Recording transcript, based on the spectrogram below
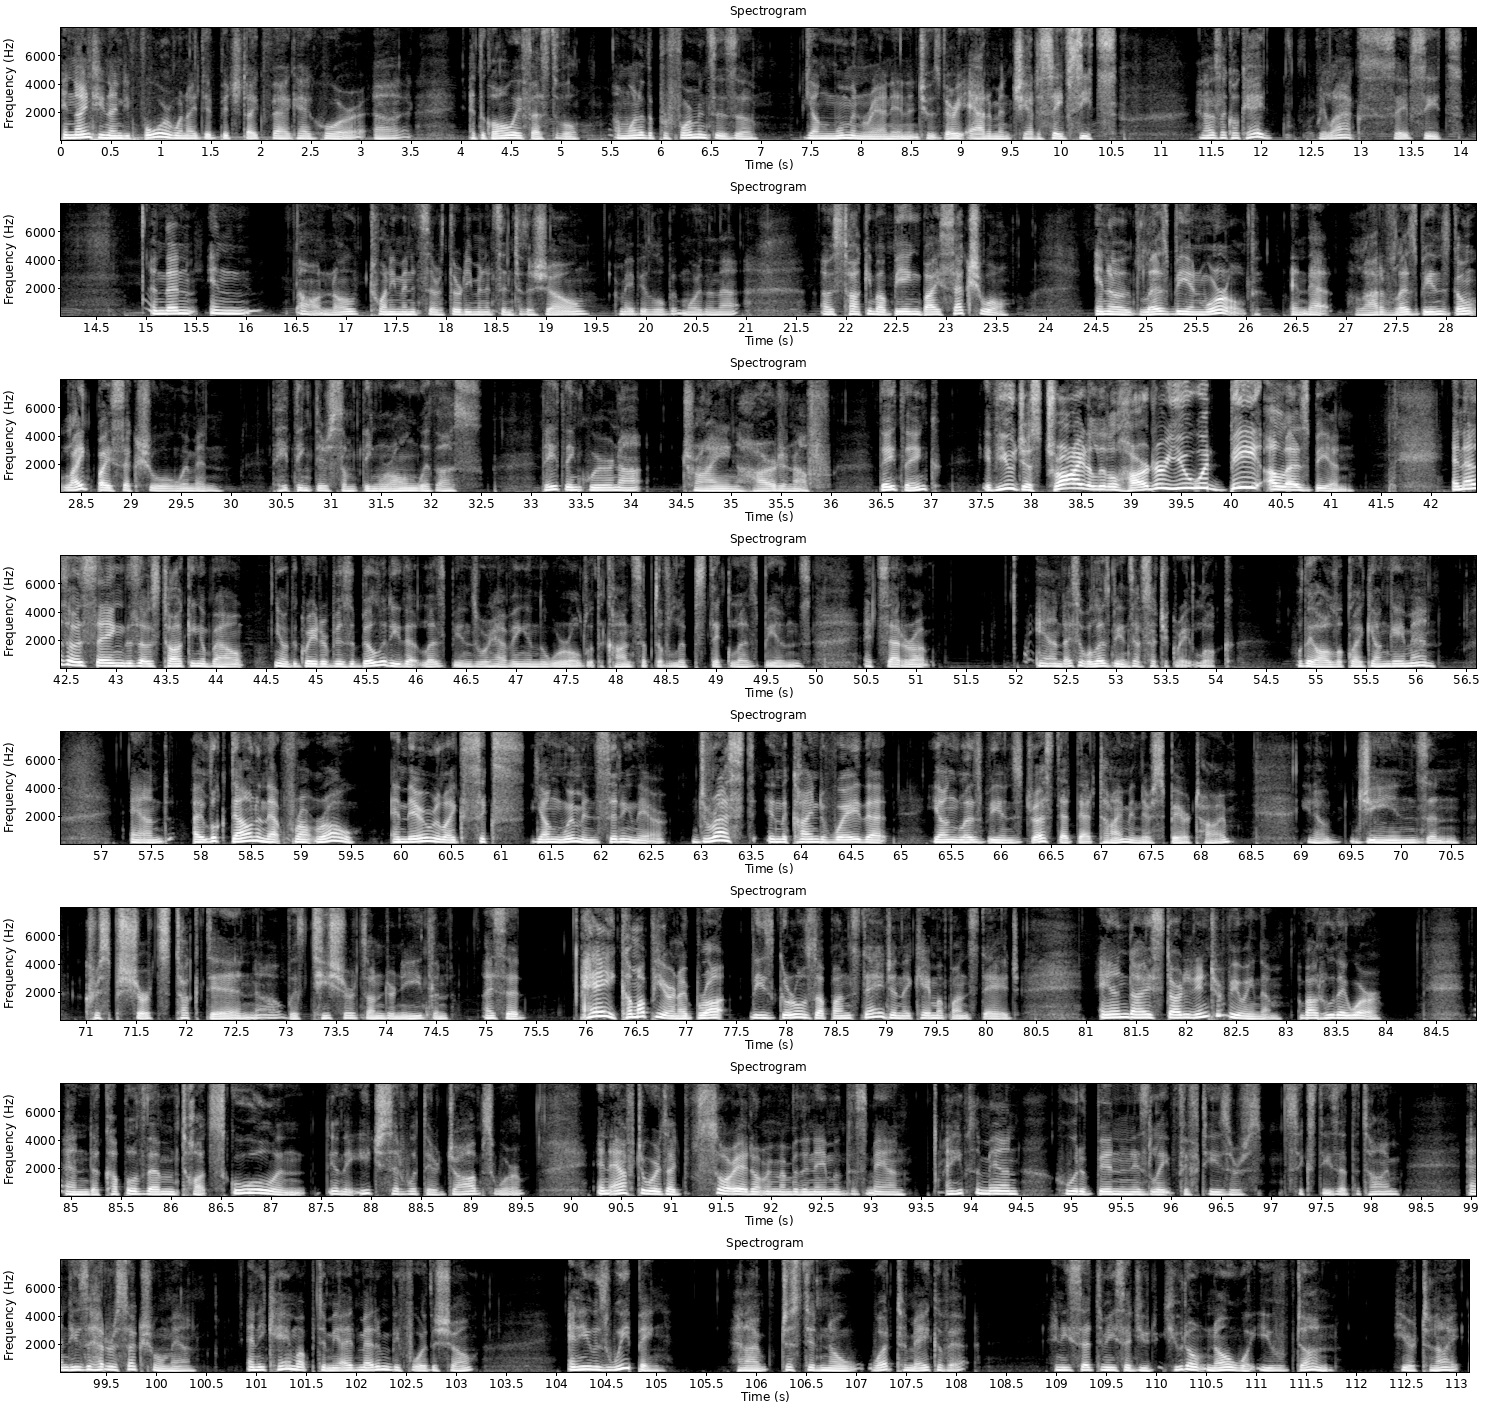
In 1994, when I did Bitch Dyke Fag Hag Whore uh, at the Galway Festival, on one of the performances, a young woman ran in and she was very adamant she had to save seats. And I was like, okay, relax, save seats. And then in, oh no, 20 minutes or 30 minutes into the show, or maybe a little bit more than that, I was talking about being bisexual in a lesbian world and that a lot of lesbians don't like bisexual women. They think there's something wrong with us. They think we're not trying hard enough. They think if you just tried a little harder, you would be a lesbian. And as I was saying this, I was talking about, you know, the greater visibility that lesbians were having in the world with the concept of lipstick lesbians, etc. And I said, well, lesbians have such a great look. Well, they all look like young gay men. And I looked down in that front row, and there were like six young women sitting there, dressed in the kind of way that young lesbians dressed at that time in their spare time. You know, jeans and crisp shirts tucked in uh, with t shirts underneath. And I said, Hey, come up here. And I brought these girls up on stage, and they came up on stage. And I started interviewing them about who they were and a couple of them taught school and you know, they each said what their jobs were. And afterwards i sorry i don't remember the name of this man. He was a man who would have been in his late 50s or 60s at the time. And he's a heterosexual man. And he came up to me. I had met him before the show. And he was weeping. And i just didn't know what to make of it. And he said to me he said you you don't know what you've done here tonight.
